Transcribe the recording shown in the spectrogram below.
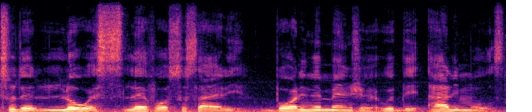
to the lowest level of society, born in a manger with the animals.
